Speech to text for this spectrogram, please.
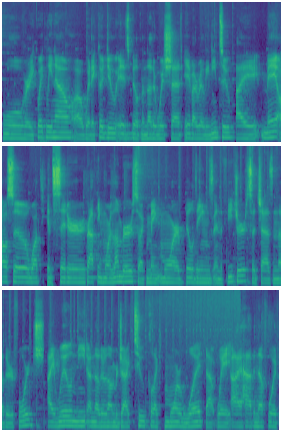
full very quickly now. Uh, what I could do is build another woodshed if I really need to. I may also want to consider crafting more lumber so I can make more buildings in the future, such as another forge. I will need another lumberjack to collect more wood. That way I have enough wood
